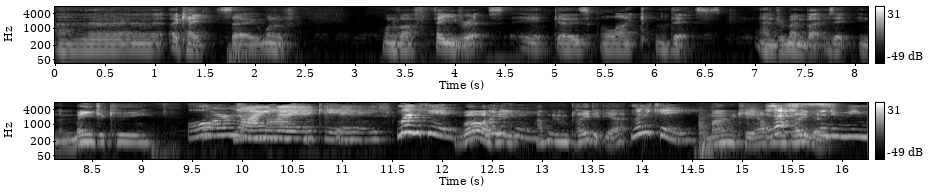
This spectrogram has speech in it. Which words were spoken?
Uh, okay, so one of one of our favourites. It goes like this. And remember, is it in the major key? Or minor key. Minor key. Well, I haven't, key. I haven't even played it yet. Minor key. Minor key, I It's haven't actually played going it. to be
